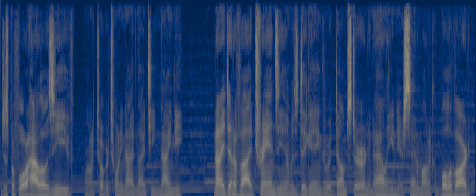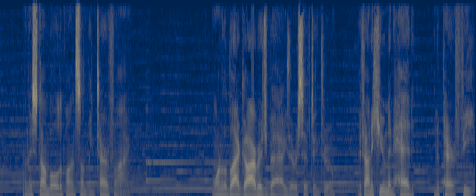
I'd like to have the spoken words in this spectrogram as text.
Just before Hallows Eve, on October 29, 1990, an unidentified transient was digging through a dumpster in an alley near Santa Monica Boulevard when they stumbled upon something terrifying. one of the black garbage bags they were sifting through, they found a human head and a pair of feet.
